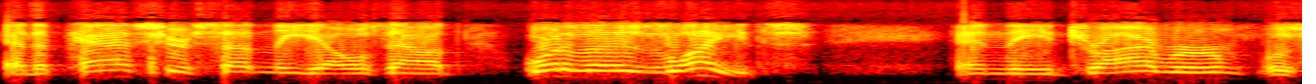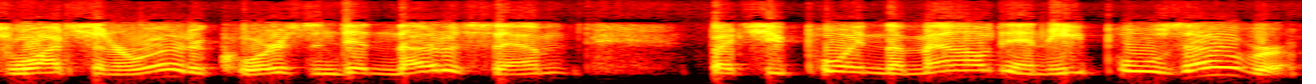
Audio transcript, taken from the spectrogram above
and the passenger suddenly yells out, "What are those lights?" And the driver was watching the road, of course, and didn't notice them, but she pointed them out, and he pulls over.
